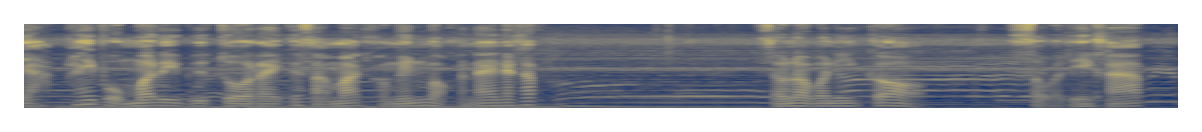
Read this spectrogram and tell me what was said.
อยากให้ผมมารีวิวตัวอะไรก็สามารถคอมเมนต์บอกกันได้นะครับสำหรับวันนี้ก็สวัสดีครับ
